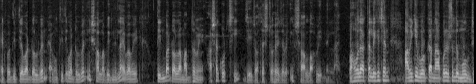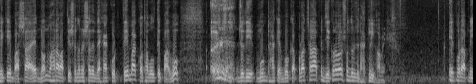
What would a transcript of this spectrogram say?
এরপর দ্বিতীয়বার ডলবেন এবং তৃতীয়বার ডলবেন, ইনশাআল্লাহ বিদিনিল্লাহ এভাবে তিনবার ডলার মাধ্যমে আশা করছি যে যথেষ্ট হয়ে যাবে, ইনশাআল্লাহ বিদিনিল্লাহ মাহমুদ আক্তার লিখেছেন, আমি কি বোরকা না পরে শুধু মুখ ঢেকে বাসায় নন মাহারাম আত্মীয় স্বজনের সাথে দেখা করতে বা কথা বলতে পারব? যদি মুখ ঢাকের বোরকা পরা ছাড়া আপনি যে কোনোভাবে সৌন্দর্য ঢাকলেই হবে। এরপর আপনি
